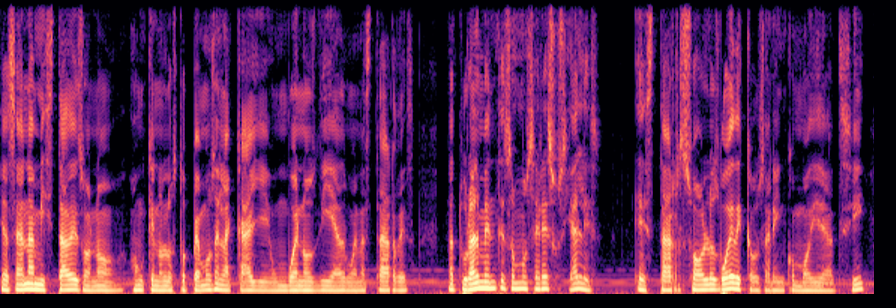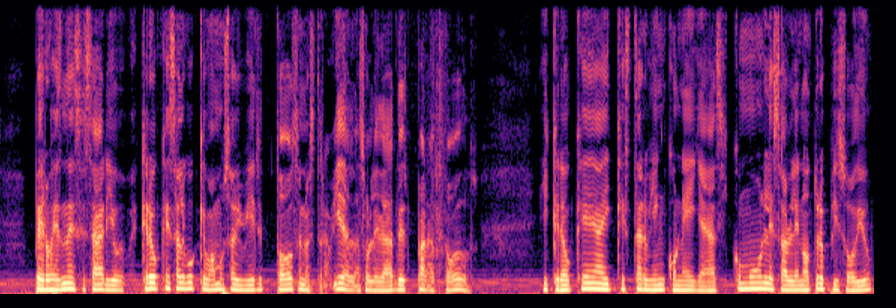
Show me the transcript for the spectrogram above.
ya sean amistades o no, aunque nos los topemos en la calle, un buenos días, buenas tardes. Naturalmente somos seres sociales. Estar solos puede causar incomodidad, sí, pero es necesario. Creo que es algo que vamos a vivir todos en nuestra vida. La soledad es para todos. Y creo que hay que estar bien con ella, así como les hablé en otro episodio,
